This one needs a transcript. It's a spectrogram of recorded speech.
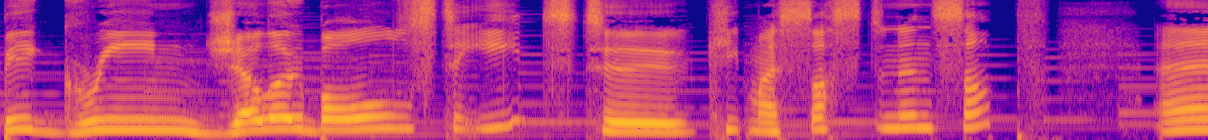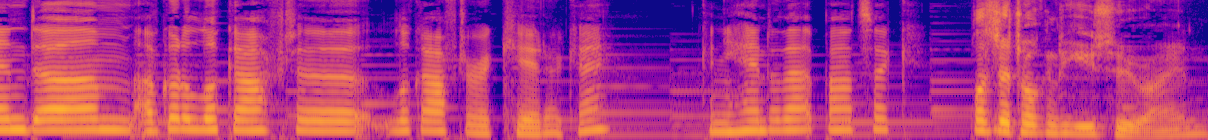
big green jello balls to eat to keep my sustenance up. And um, I've got to look after look after a kid, okay? Can you handle that, Bartek? Pleasure talking to you too, Ryan.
